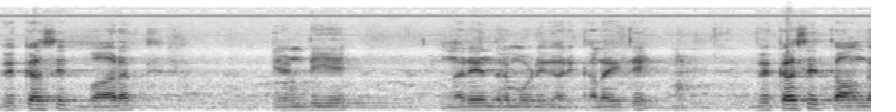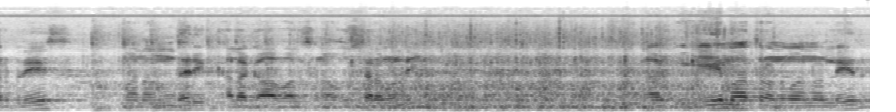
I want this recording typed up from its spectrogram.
వికసిత్ భారత్ ఎన్డీఏ నరేంద్ర మోడీ గారి కళ అయితే వికసిత్ ఆంధ్రప్రదేశ్ మనందరి కల కావాల్సిన అవసరం ఉంది. నాకు ఏమాత్రం అనుమానం లేదు.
